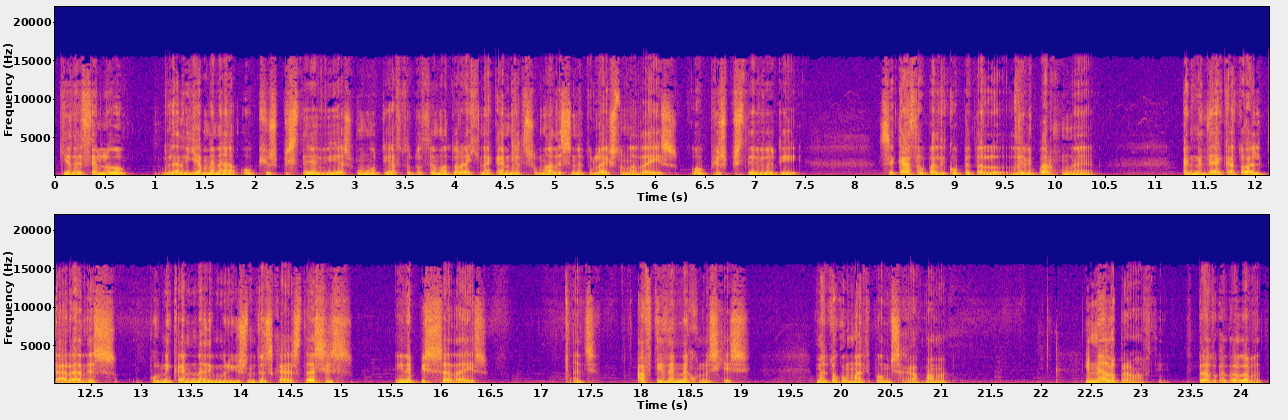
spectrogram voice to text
και δεν θέλω, δηλαδή για μένα όποιος πιστεύει ας πούμε ότι αυτό το θέμα τώρα έχει να κάνει με τις ομάδες είναι τουλάχιστον να δαείς. Όποιος πιστεύει ότι σε κάθε οπαδικό πέταλο δεν υπάρχουν 50-100 αλυταράδες που είναι ικανοί να δημιουργήσουν τέτοιες καταστάσεις είναι επίσης αδαείς. Έτσι. Αυτοί δεν έχουν σχέση με το κομμάτι που εμείς αγαπάμε. Είναι άλλο πράγμα αυτή. Πρέπει να το καταλάβετε.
